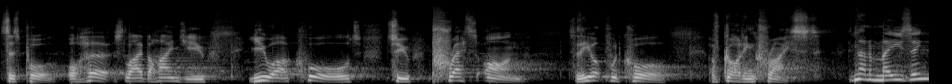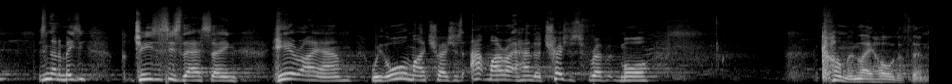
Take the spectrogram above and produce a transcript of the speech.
says Paul, or hurts lie behind you, you are called to press on to the upward call of God in Christ. Isn't that amazing? Isn't that amazing? Jesus is there saying, Here I am with all my treasures at my right hand, are treasures forevermore. Come and lay hold of them.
